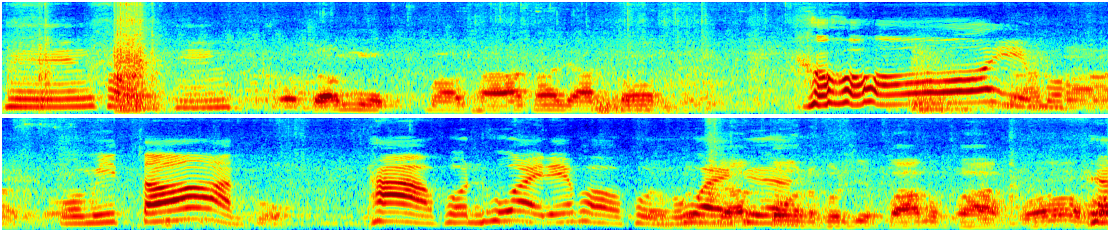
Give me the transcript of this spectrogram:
แฮงของแฮงบ่จมูกเบาท้าขายามต้นโอ้ยบ่มาบ่มีต้อนถ้าผลห้วยได้พอผลห้วยคือต้นคนสิฟ้ามาฝากบ่เอ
